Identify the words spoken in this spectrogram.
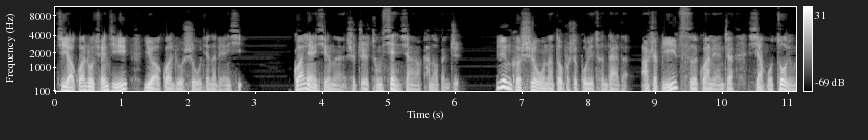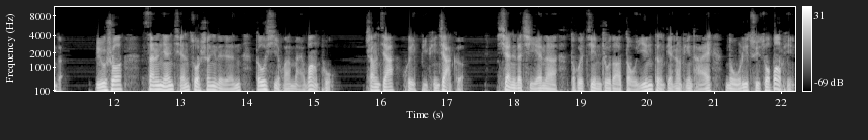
既要关注全局，又要关注事物间的联系。关联性呢，是指从现象要看到本质。任何事物呢，都不是孤立存在的，而是彼此关联着、相互作用的。比如说，三十年前做生意的人都喜欢买旺铺，商家会比拼价格。现在的企业呢，都会进驻到抖音等电商平台，努力去做爆品。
